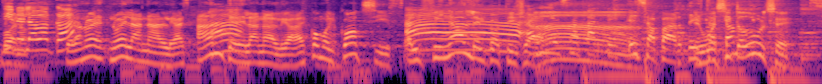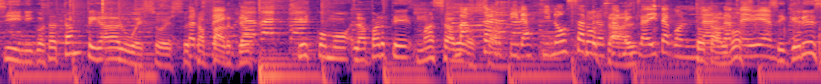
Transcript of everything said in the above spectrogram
tiene Bueno, la vaca. Pero no es, no es la nalga, es antes Ah. de la nalga, es como el coxis, el Ah, final del costillar. ahí esa parte. Esa parte. El huesito tan- dulce. Sí, Nico, está tan pegada al hueso eso, esta Perfecto. parte, que es como la parte más sabrosa. Más cartilaginosa, pero está mezcladita con total. la carne Vos, bien. Si querés,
